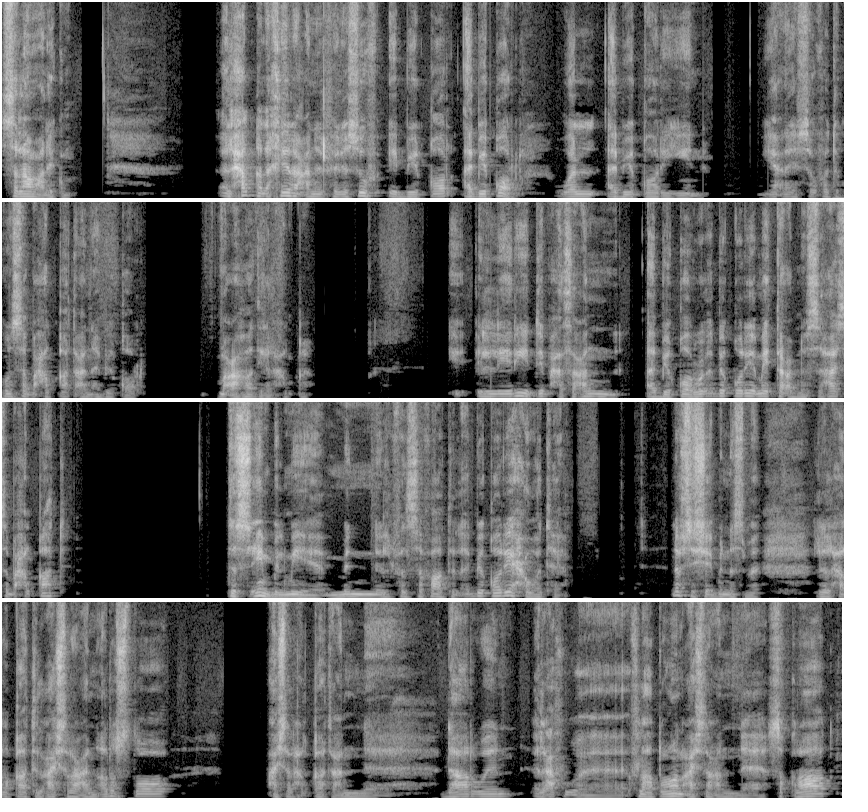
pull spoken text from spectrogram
السلام عليكم. الحلقة الأخيرة عن الفيلسوف إبيقور أبيقور والأبيقوريين. يعني سوف تكون سبع حلقات عن أبيقور مع هذه الحلقة. اللي يريد يبحث عن أبيقور والأبيقورية ما يتعب نفسه هاي سبع حلقات 90% من الفلسفات الأبيقورية حوتها. نفس الشيء بالنسبة للحلقات العشرة عن أرسطو عشر حلقات عن داروين العفو افلاطون عشرة عن سقراط.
